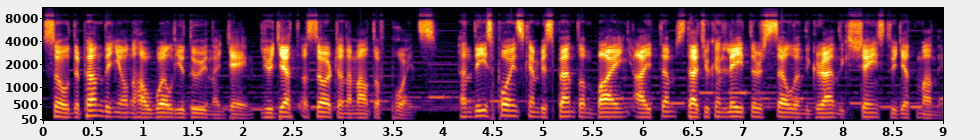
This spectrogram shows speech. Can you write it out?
So depending on how well you do in a game, you get a certain amount of points. And these points can be spent on buying items that you can later sell in the Grand Exchange to get money.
